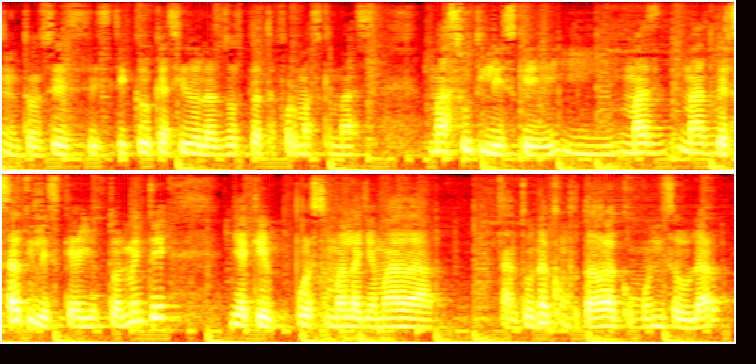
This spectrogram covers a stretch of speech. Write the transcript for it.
Entonces, este, creo que han sido las dos plataformas que más, más útiles que, y más, más versátiles que hay actualmente, ya que puedes tomar la llamada tanto en una computadora como en un celular,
